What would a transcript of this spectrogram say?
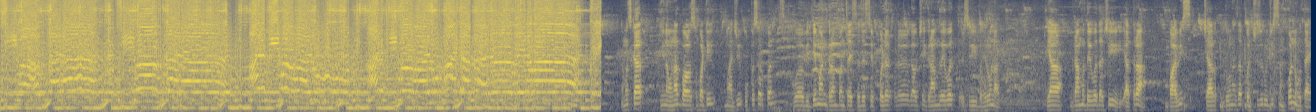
शिवा आरती आरती माझ्या काल भैरवा नमस्कार मी नवनाथ बाळासाहेब पाटील माजी उपसरपंच व विद्यमान ग्रामपंचायत सदस्य पड पडळगावचे ग्रामदैवत श्री भैरवनाथ. या ग्रामदैवताची यात्रा बावीस चार दोन हजार पंचवीस रोजी संपन्न होत आहे.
